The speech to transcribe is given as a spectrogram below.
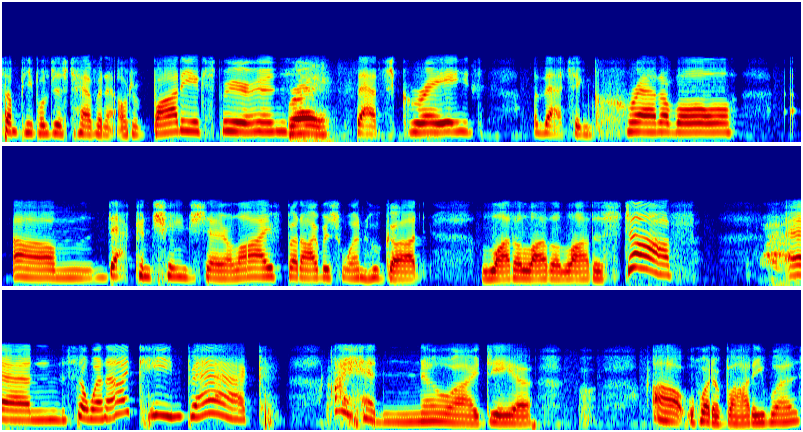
some people just have an out of body experience. Right. That's great. That's incredible. Um, that can change their life, but I was one who got a lot, a lot, a lot of stuff and so when I came back, I had no idea uh, what a body was,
